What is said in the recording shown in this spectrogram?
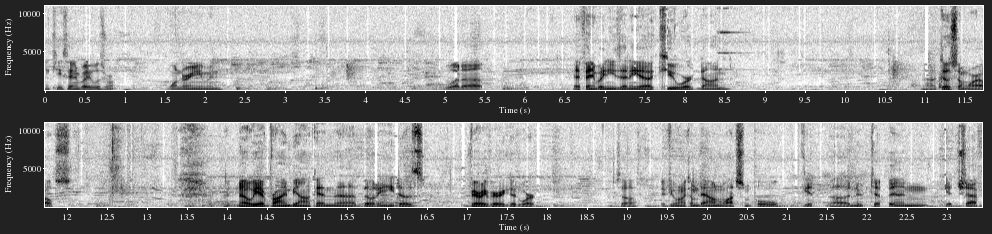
In case anybody was ro- wondering, mean, what up? If anybody needs any uh, cue work done, uh, go somewhere else. no, we have Brian Bianca in the building. He does very, very good work. So if you want to come down, watch some pool, get a new tip in, get shaft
